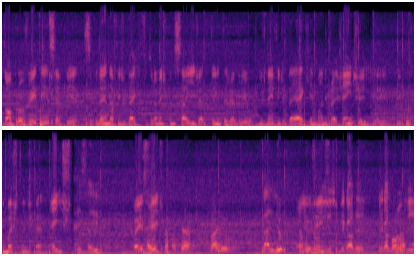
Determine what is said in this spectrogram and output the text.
Então aproveitem esse EP, se puderem dar feedback futuramente quando sair, dia 30 de abril, nos deem feedback, mandem pra gente e, e curtam bastante, cara. É isso. É isso aí. É isso, é gente. Isso, Valeu. Valeu. Valeu, gente. Isso, obrigado aí. Obrigado Bom por ouvir.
